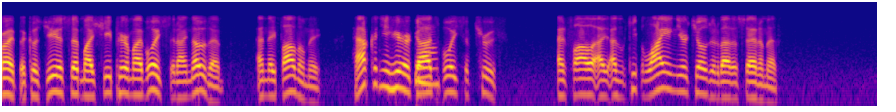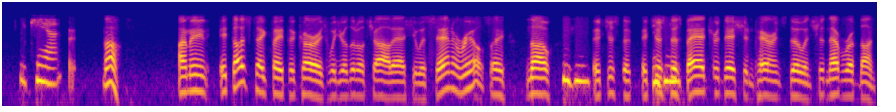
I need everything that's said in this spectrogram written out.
Right, because Jesus said, My sheep hear my voice, and I know them, and they follow me. How can you hear God's Yeah. voice of truth and follow and keep lying to your children about a Santa myth? You can't. No. I mean, it does take faith and courage when your little child asks you, "Is Santa real?" Say, "No, Mhm. it's just a, it's just Mhm. this bad tradition parents do and should never have done."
